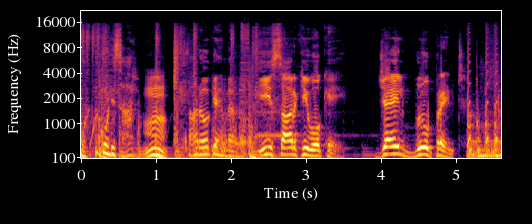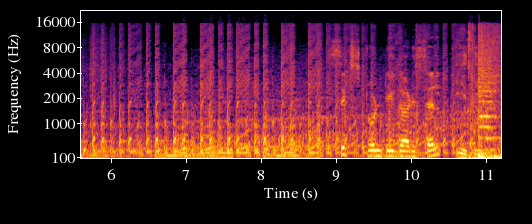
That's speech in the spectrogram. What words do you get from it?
ఒప్పుకోండి సార్. మ్మ్. సార్ ఓకే అన్నారు. ఈ సార్కి okay. Jail blueprint. Six twenty గాడి సెల్ ఇది.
